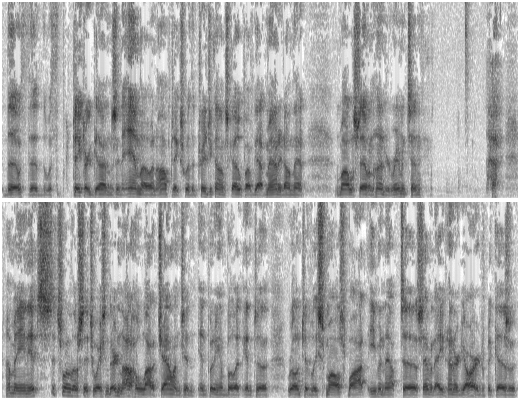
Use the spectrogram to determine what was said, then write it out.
the with the, the with the particular guns and ammo and optics with the Trijicon scope I've got mounted on that Model 700 Remington. I, I mean, it's it's one of those situations. There's not a whole lot of challenge in, in putting a bullet into a relatively small spot, even out to seven, eight hundred yards, because of,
